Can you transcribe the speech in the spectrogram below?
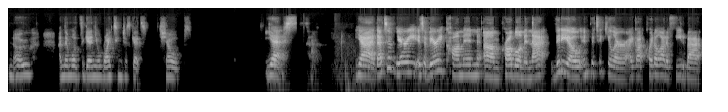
no. And then once again your writing just gets shelved. Yes. Yeah that's a very it's a very common um, problem. In that video in particular i got quite a lot of feedback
